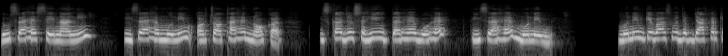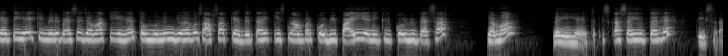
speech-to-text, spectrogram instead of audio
दूसरा है सेनानी, तीसरा है मुनिम और चौथा है नौकर। इसका जो सही उत्तर है वो है, तीसरा है मुनिम। मुनिम के पास वो जब जाकर कहती है कि मेरे पैसे जमा किए हैं तो मुनिम जो है वो साफ़ साफ़ कह देता है कि इस नाम पर कोई भी पाई यानी कि कोई भी पैसा जमा नहीं है। तो इसका सही उत्तर है, तीसरा।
